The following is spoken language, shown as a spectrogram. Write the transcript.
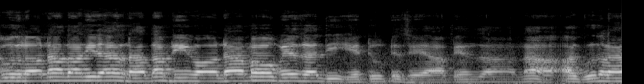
ကုသလောနာသာနိရသနာသဗ္ဗိဝောဓမ္မောပိစတိအတုပစ္စယပင်ဇာနာအကုသလံ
